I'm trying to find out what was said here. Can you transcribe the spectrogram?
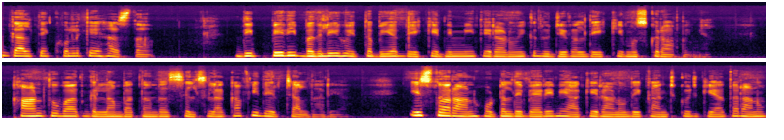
ਗੱਲ ਤੇ ਖੁੱਲ ਕੇ ਹੱਸਦਾ। ਦੀਪੇ ਦੀ ਬਦਲੀ ਹੋਈ ਤਬੀਅਤ ਦੇਖ ਕੇ ਨਿੰਮੀ ਤੇ ਰਾਣੋ ਇੱਕ ਦੂਜੇ ਵੱਲ ਦੇਖ ਕੇ ਮੁਸਕਰਾ ਪਈਆਂ। ਖਾਣ ਤੋਂ ਬਾਅਦ ਗੱਲਾਂ ਬਾਤਾਂ ਦਾ ਸਿਲਸਿਲਾ ਕਾਫੀ ਦੇਰ ਚੱਲਦਾ ਰਿਹਾ। ਇਸ ਦੌਰਾਨ ਹੋਟਲ ਦੇ ਬਹਿਰੇ ਨੇ ਆ ਕੇ ਰਾਣੋ ਦੇ ਕੰਨ 'ਚ ਕੁਝ ਕਿਹਾ ਤਾਂ ਰਾਣੋ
